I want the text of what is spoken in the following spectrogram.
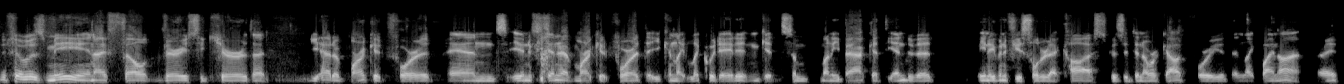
if it was me and I felt very secure that you had a market for it, and even if you didn't have market for it, that you can like liquidate it and get some money back at the end of it. You know, even if you sold it at cost because it didn't work out for you, then like why not, right?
